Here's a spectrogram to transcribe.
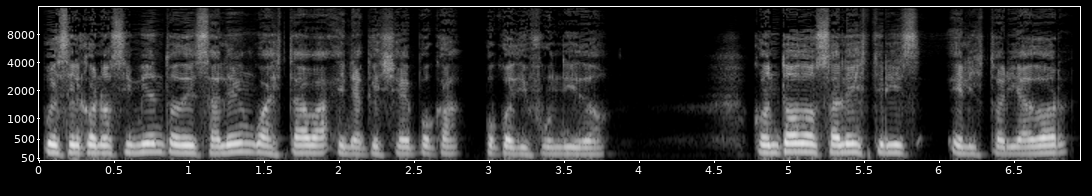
pues el conocimiento de esa lengua estaba en aquella época poco difundido. Con todo, Salestris, el historiador,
